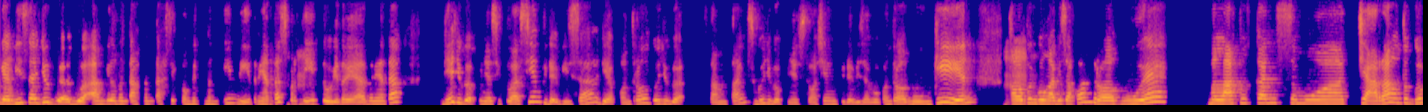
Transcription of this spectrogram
nggak bisa juga gue ambil mentah-mentah si komitmen ini, ternyata seperti Mhm. itu gitu ya. Ternyata dia juga punya situasi yang tidak bisa dia kontrol, gue juga sometimes gue juga punya situasi yang tidak bisa gue kontrol. Mungkin kalaupun Mhm. gue nggak bisa kontrol, gue melakukan semua cara untuk gue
